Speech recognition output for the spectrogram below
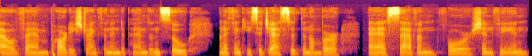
of, um, party strength and independence. So, and I think he suggested the number uh, seven for Sinn Féin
